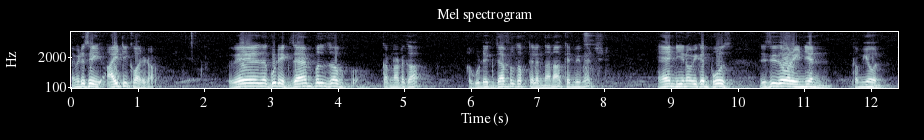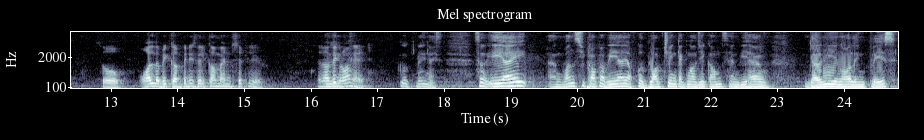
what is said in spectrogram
I mean to say IT corridor, where the good examples of Karnataka or good examples of Telangana can be merged. And you know, we can pose this is our Indian commune. So all the big companies will come and settle here. There's nothing wrong in it. Good, very nice. So AI, and once you talk of AI, of course, blockchain technology comes, and we have Galmi and all in place.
